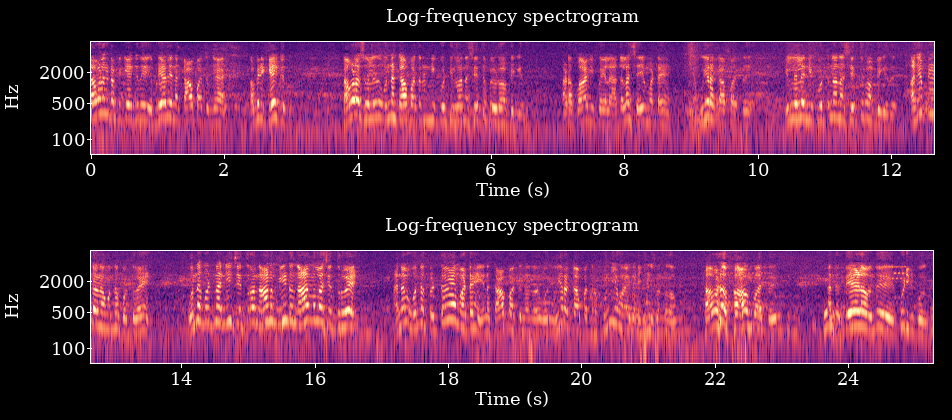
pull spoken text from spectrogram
தவளைகிட்ட அப்படி போய் எப்படியாவது என்னை காப்பாற்றுங்க அப்படின்னு கேட்குது தவளை சொல்லுது உன்னை காப்பாற்றணும் நீ கொட்டிடுவா நான் செத்து போயிடுவேன் அப்படிங்குது. அட பாவி பயல அதெல்லாம் செய்ய மாட்டேன். என் உயிரை காப்பாற்று இல்லை இல்லை நீ கொட்டுனா நான் செத்துருவேன் அப்படிங்குது. அது எப்படிடா நான் உன்னை கொட்டுவேன்? உன்னை கொட்டினா நீ செத்துருவேன் நானும் மீண்டும் நார்மலா செத்துருவேன். அதனால ஒன்றை கட்டவே மாட்டேன். என்னை காப்பாத்தின ஒரு உயிரை காப்பாத்தின புண்ணியம் உனக்கு கிடைக்குன்னு சொன்னதும் தவளை பாவம் பார்த்து அந்த தேளை வந்து கூட்டிட்டு போகுது.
